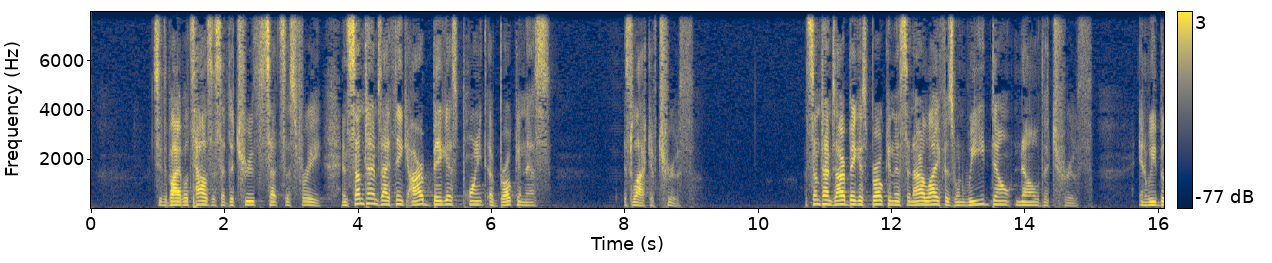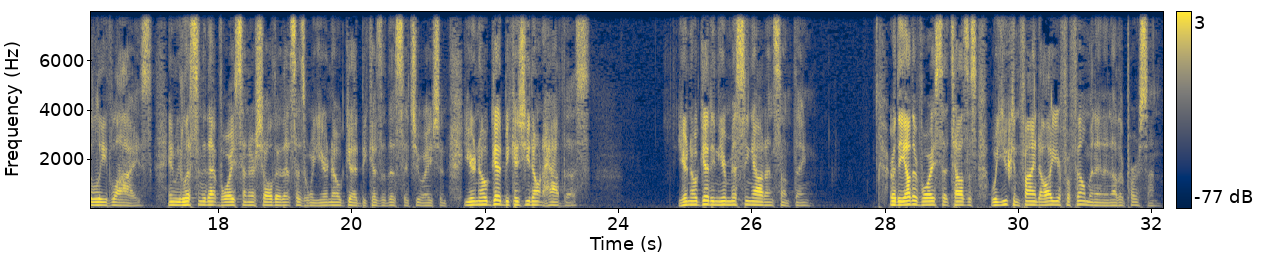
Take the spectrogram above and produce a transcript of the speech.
See, the Bible tells us that the truth sets us free. And sometimes I think our biggest point of brokenness is lack of truth. Sometimes our biggest brokenness in our life is when we don't know the truth and we believe lies and we listen to that voice on our shoulder that says, Well, you're no good because of this situation. You're no good because you don't have this. You're no good and you're missing out on something. Or the other voice that tells us, Well, you can find all your fulfillment in another person.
